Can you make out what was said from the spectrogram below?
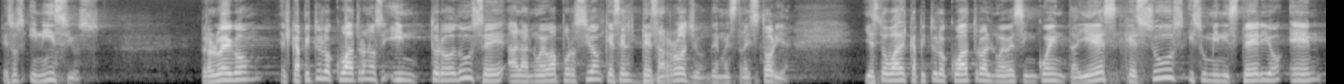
esos inicios. Pero luego el capítulo 4 nos introduce a la nueva porción que es el desarrollo de nuestra historia. Y esto va del capítulo 4 al 9.50 y es Jesús y su ministerio en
